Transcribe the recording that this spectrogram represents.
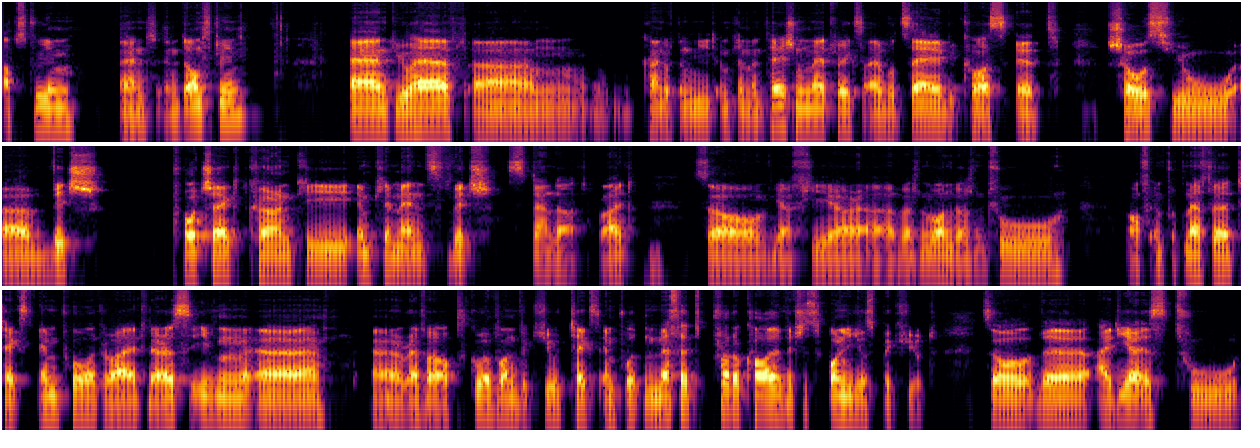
upstream and, and downstream. And you have um, kind of a neat implementation matrix, I would say, because it shows you uh, which project currently implements which standard, right? So we have here uh, version one, version two of input method, text input, right? There is even uh, a rather obscure one, the Qt text input method protocol, which is only used by Qt. So the idea is to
